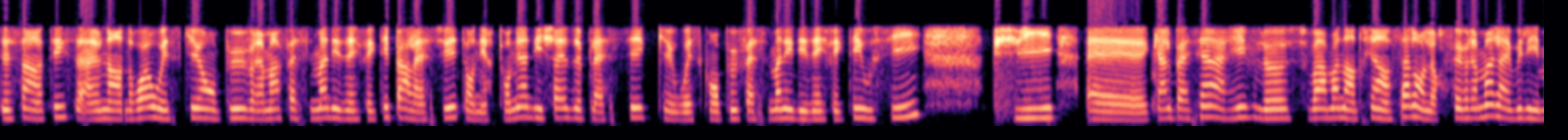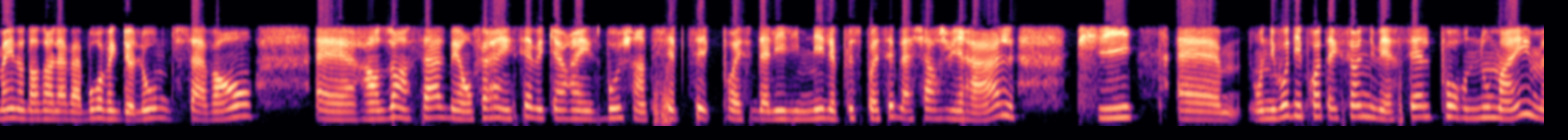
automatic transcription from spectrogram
de santé, c'est à un endroit où est-ce qu'on peut vraiment facilement désinfecter par la suite. On est retourné à des chaises de plastique où est-ce qu'on peut facilement les désinfecter aussi. Puis euh, quand le patient arrive, là, souvent avant d'entrer en salle, on leur fait vraiment laver les mains dans un lavabo avec de l'eau, du savon. Euh, rendu en salle, ben on fait rincer avec un rince-bouche antiseptique pour essayer d'aller éliminer le plus possible la charge virale. Puis euh, au niveau des protections universelles pour nous-mêmes,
